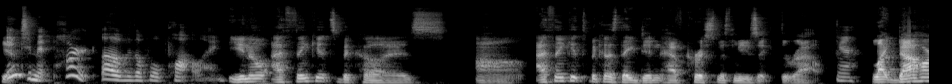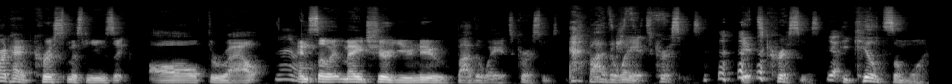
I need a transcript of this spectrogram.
Yeah. intimate part of the whole plot line. You know, I think it's because uh, I think it's because they didn't have Christmas music throughout. Yeah. Like Die Hard had Christmas music all throughout. And so it made sure you knew, by the way, it's Christmas. By the way, it's Christmas. It's Christmas. Yeah. He killed someone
